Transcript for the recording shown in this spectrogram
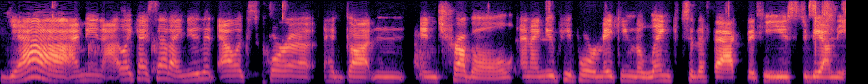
yeah, I mean, like I said, I knew that Alex Cora had gotten in trouble, and I knew people were making the link to the fact that he used to be on the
